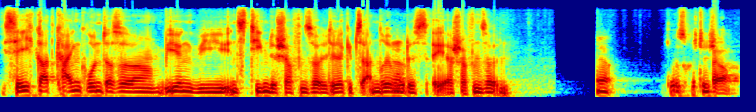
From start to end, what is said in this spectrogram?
sehe ich gerade keinen Grund, dass er irgendwie ins Team das schaffen sollte. Da gibt es andere, ja. wo das eher schaffen sollten. Ja, das ist richtig. Ja,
